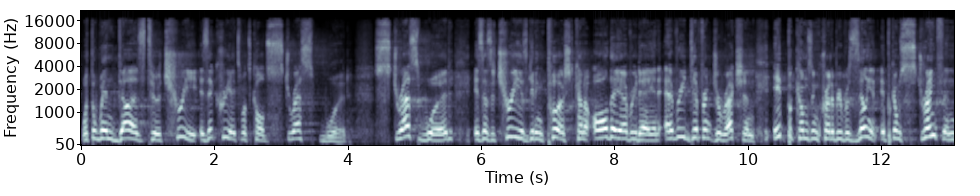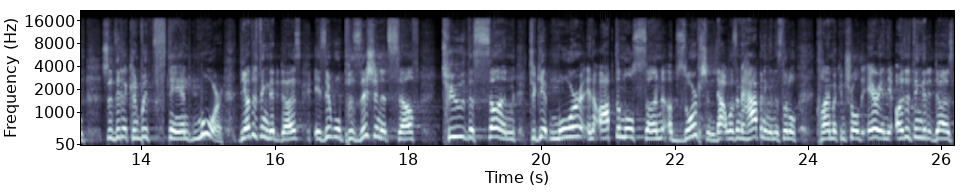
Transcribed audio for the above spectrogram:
what the wind does to a tree is it creates what's called stress wood. Stress wood is as a tree is getting pushed kind of all day, every day, in every different direction, it becomes incredibly resilient. It becomes strengthened so that it can withstand more. The other thing that it does is it will position itself to the sun to get more and optimal sun absorption. That wasn't happening in this little climate controlled area. And the other thing that it does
